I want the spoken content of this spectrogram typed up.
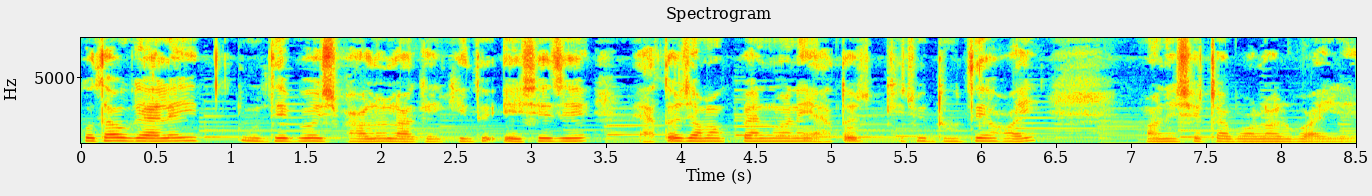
কোথাও গেলেই বেশ ভালো লাগে। কিন্তু এসে যে এত জামা প্যান্ট মানে এত কিছু ধুতে হয় মানে সেটা বলার বাইরে।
